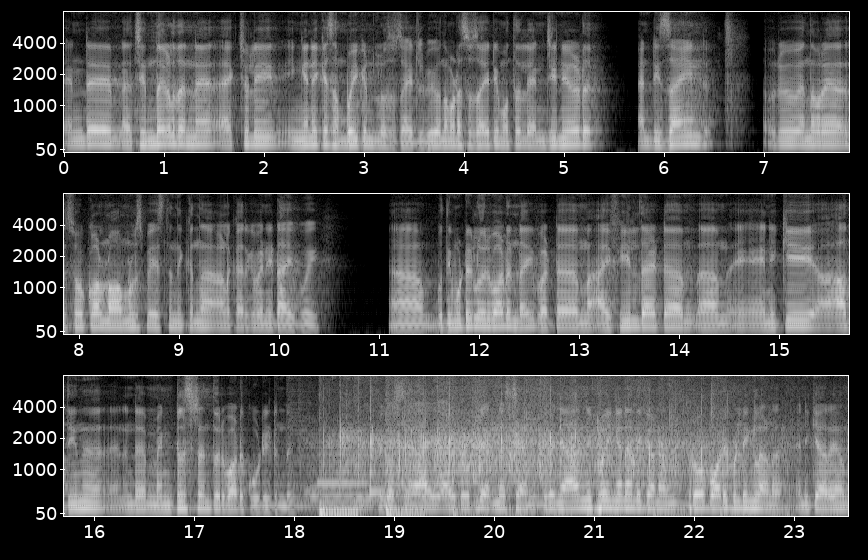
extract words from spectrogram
എന്റെ ചിന്തകൾ തന്നെ ആക്ച്വലി ഇങ്ങനെയൊക്കെ സംഭവിക്കണ്ടല്ലോ സൊസൈറ്റിയിൽ. ബിക്കോസ് നമ്മുടെ സൊസൈറ്റി മൊത്തത്തിൽ എൻജിനീയർഡ് ആൻഡ് ഡിസൈൻഡ് ഒരു എന്താ പറയുക സോ കോൾ നോർമൽ സ്പേസിൽ നിൽക്കുന്ന ആൾക്കാർക്ക് വേണ്ടിയിട്ടായിപ്പോയി. ബുദ്ധിമുട്ടുകൾ ഒരുപാടുണ്ടായി ബട്ട് ഐ ഫീൽ ദാറ്റ് എനിക്ക് അതിൽ നിന്ന് എന്റെ മെന്റൽ സ്ട്രെങ്ത് ഒരുപാട് കൂടിയിട്ടുണ്ട്. Because I I totally understand because ഞാനിപ്പോൾ ഇങ്ങനെ നിൽക്കുകയാണ്. ബ്രോ ബോഡി ബിൽഡിങ്ങിലാണ് എനിക്കറിയാം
